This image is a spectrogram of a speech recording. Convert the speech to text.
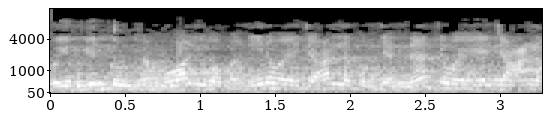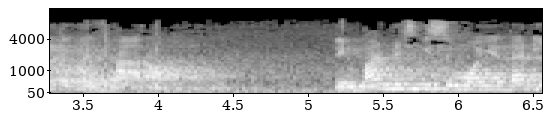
Wa yumdidkum bi amwali wa banina wa yaj'al lakum jannati wa yaj'al lakum anhara. Limpahan rezeki semuanya tadi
